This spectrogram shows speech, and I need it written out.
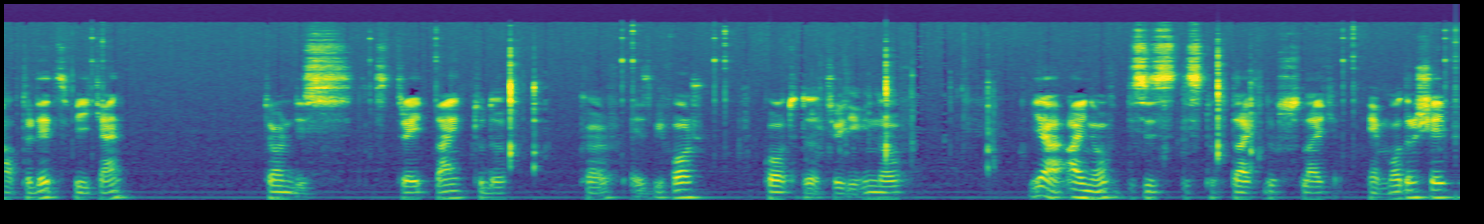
After that we can turn this straight line to the curve as before. Go to the 3d window. Yeah i know this is this looks like looks like a modern shape.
